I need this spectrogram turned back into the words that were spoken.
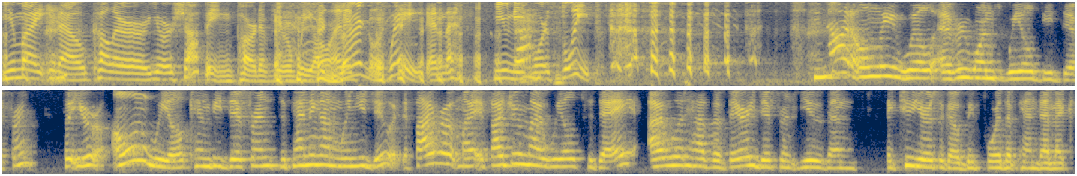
you might, you know, color your shopping part of your wheel, exactly. and it's weight, and you need more sleep. Not only will everyone's wheel be different, but your own wheel can be different depending on when you do it. If I wrote my, if I drew my wheel today, I would have a very different view than like two years ago before the pandemic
